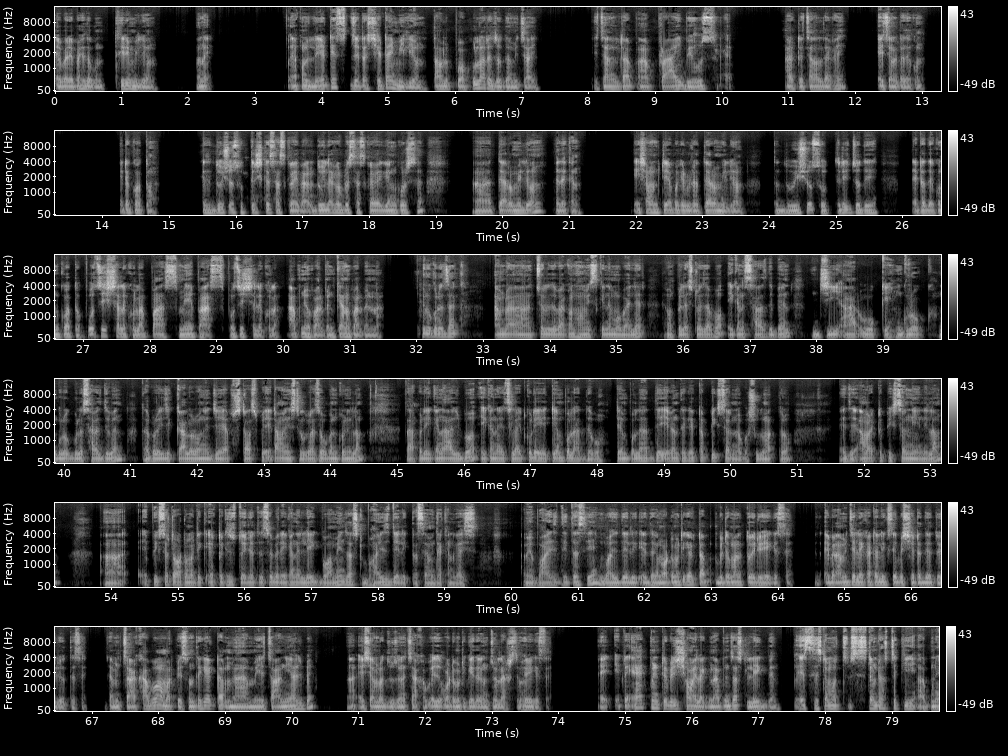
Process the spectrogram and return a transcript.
এবার এপাশে দেখুন থ্রি মিলিয়ন মানে এখন লেটেস্ট যেটা সেটাই মিলিয়ন তাহলে পপুলারে যদি আমি যাই, এই চ্যানেলটা প্রায় ভিউজ আরেকটা চ্যানেল দেখাই, এই চ্যানেলটা দেখুন। এটা কত? দুইশো ছত্রিশ কে সাবস্ক্রাইবার দুই লাখের উপরে সাবস্ক্রাইবার গেন করছে। তেরো মিলিয়ন দেখেন। এই সামান্য টিয়া পাখির ভিডিও তেরো মিলিয়ন তো দুইশো ছত্রিশ যদি এটা দেখুন কত? পঁচিশ সালে খোলা, পাঁচ, মে পাঁচ, পঁচিশ সালে খোলা। আপনিও পারবেন, কেন পারবেন না? শুরু করে যাক। আমরা চলে যাব এখন হোম স্ক্রিনে মোবাইলের এখন প্লে স্টোরে যাব। এখানে সার্চ দিবেন G R O K Grok Grok বলে সার্চ দিবেন। তারপরে এই যে কালো রঙের যে অ্যাপসটা আসবে, এটা আমি ইনস্টল করে ওপেন করে নিলাম। তারপরে এখানে আসব, এখানে স্লাইড করে এই টেম্পলে হাত দেবো। টেম্পলে হাত দিয়ে এখান থেকে একটা পিকচার নেব শুধুমাত্র। এই যে আমার একটা পিকচার নিয়ে নিলাম। এই পিকচারটা অটোমেটিক একটা কিছু তৈরি হতেছে। এবার এখানে লিখব, আমি জাস্ট ভয়েস দিয়ে লিখতেছি, আমি দেখেন গাইস আমি ভয়েস দিতেছি ভয়েস দিয়ে দেখেন অটোমেটিক একটা ভিডিও মানে তৈরি হয়ে গেছে। এবার আমি যে লেখাটা লিখছি, এবার সেটা দিয়ে তৈরি হতেছে। আমি চা খাব, আমার পেছন থেকে একটা মেয়ে চা নিয়ে আসবে। এসে আমরা দুজনে চা খাব। এই অটোমেটিক দেখেন চলে আসছে, হয়ে গেছে। এটা এক মিনিটের বেশি সময় লাগবে না, আপনি জাস্ট লিখবেন। এই সিস্টেম হচ্ছে সিস্টেমটা হচ্ছে কি, আপনি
